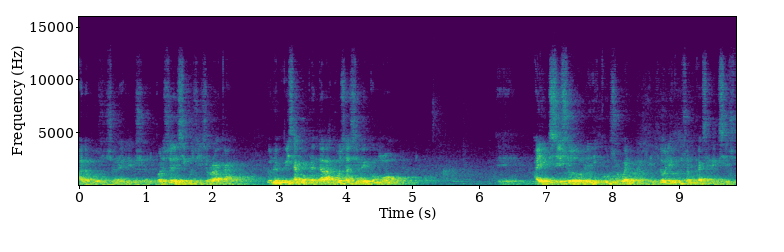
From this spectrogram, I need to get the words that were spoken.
a la oposición a elecciones? Por eso decimos eso acá, que uno empieza a comprender las cosas y ve cómo hay exceso doble discurso. Bueno, el doble discurso nunca es en exceso,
